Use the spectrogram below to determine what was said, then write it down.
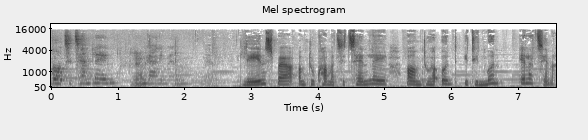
Går til tandlægen Ja. en gang imellem. Lægen spørger, om du kommer til tandlæge, og om du har ondt i din mund eller tænder.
